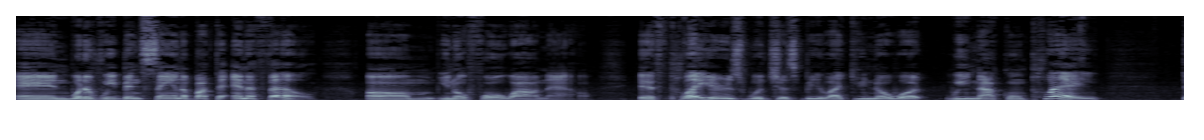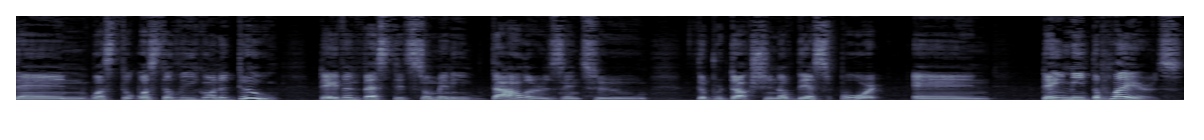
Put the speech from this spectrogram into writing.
And what have we been saying about the NFL? Um, you know, for a while now. If players would just be like, you know what, we not gonna play, then what's the what's the league gonna do? They've invested so many dollars into the production of their sport, and they need the players.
